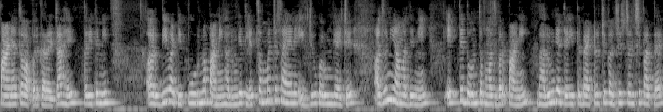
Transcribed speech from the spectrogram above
पाण्याचा वापर करायचा आहे. तर इथे मी अर्धी वाटी पूर्ण पाणी घालून घेतले. चम्मचच्या साहाय्याने एकजीव करून घ्यायचे. अजून यामध्ये मी एक ते दोन चम्मचभर पाणी घालून घेते. इथे बॅटरची कन्सिस्टन्सी पाहत आहे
